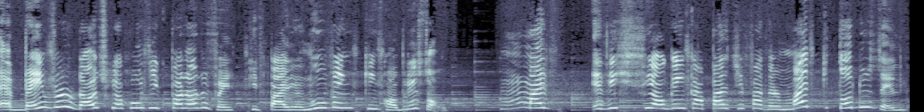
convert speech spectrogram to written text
É bem verdade que eu consigo parar o vento, que espalha nuvem, que encobre o sol. Mas existe alguém capaz de fazer mais que todos eles.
